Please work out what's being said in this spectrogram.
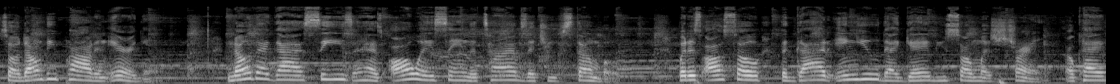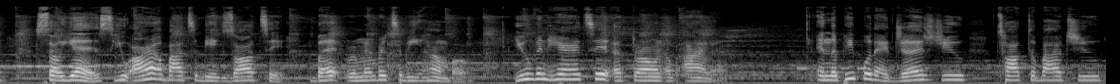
So don't be proud and arrogant. Know that God sees and has always seen the times that you've stumbled. But it's also the God in you that gave you so much strength, okay? So, yes, you are about to be exalted, but remember to be humble. You've inherited a throne of honor. And the people that judged you, talked about you,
